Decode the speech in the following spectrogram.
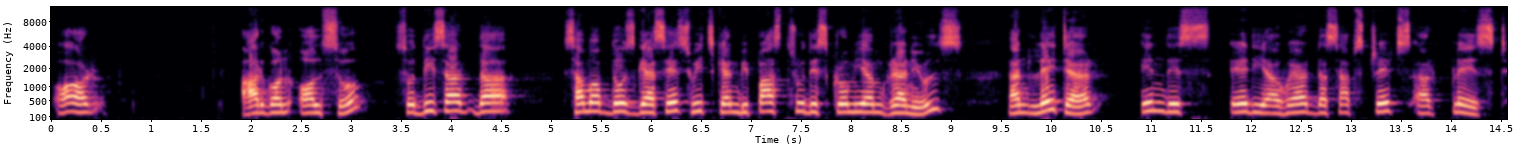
or argon also. So, these are the some of those gases which can be passed through this chromium granules and later in this area where the substrates are placed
